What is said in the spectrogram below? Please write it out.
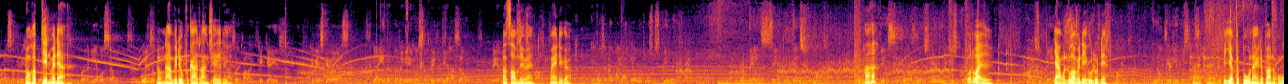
coração que me น้องครับเจนไหมเนี่ย Foi na minha emoção. ลงน้ำไปดูประการลังเชื่อเลย Razão e falar, o que, que é isso? Que besteira é essa? E ainda quando a minha emoção vem da minha razão, vem a เรา minha ซ่อมดีไหม consciência e fala, ไม่ดีกว่า Eu vou te acompanhar até o último suspiro, hein? O bem sempre vence o mal. O Hã? mal vence por alguns minutos, โคตรไหว mas o bem ยางมันรั่วไหมเนี่ยอุรุตเนี่ย vence o mal. E não teríamos ใช่ razão ใช่ไปเหยียบแต่ปูไหนหรือเปล่าเนี่ยโอ้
